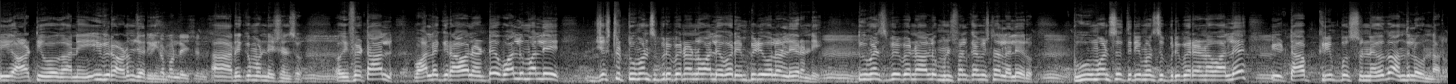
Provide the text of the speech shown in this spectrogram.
ఈ ఆర్టీఓ కానీ ఇవి రావడం జరిగింది. రికమెండేషన్స్ ఇఫ్ ఎట్ ఆల్ వాళ్ళకి రావాలంటే వాళ్ళు మళ్ళీ జస్ట్ టూ మంత్స్ ప్రిపేర్ అయిన వాళ్ళు ఎవరు ఎంపీడీ వాళ్ళు లేరండి. టూ మంత్స్ ప్రిపేర్ అయిన వాళ్ళు మున్సిపల్ కమిషనర్లు లేరు. Two months three months prepare అయిన వాళ్ళే ఈ టాప్ క్రీమ్ పోస్ట్ ఉన్నాయి కదా అందులో ఉన్నారు.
